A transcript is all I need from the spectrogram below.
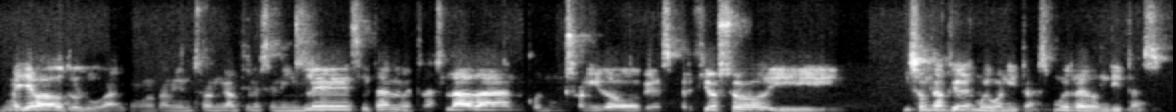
Me lleva a otro lugar, como también son canciones en inglés y tal, me trasladan con un sonido que es precioso y, son canciones muy bonitas, muy redonditas.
